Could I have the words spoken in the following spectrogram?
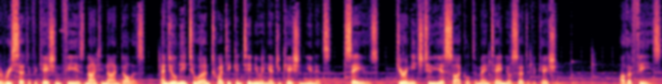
The recertification fee is $99, and you'll need to earn 20 continuing education units, CEUs, during each two year cycle to maintain your certification. Other fees.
